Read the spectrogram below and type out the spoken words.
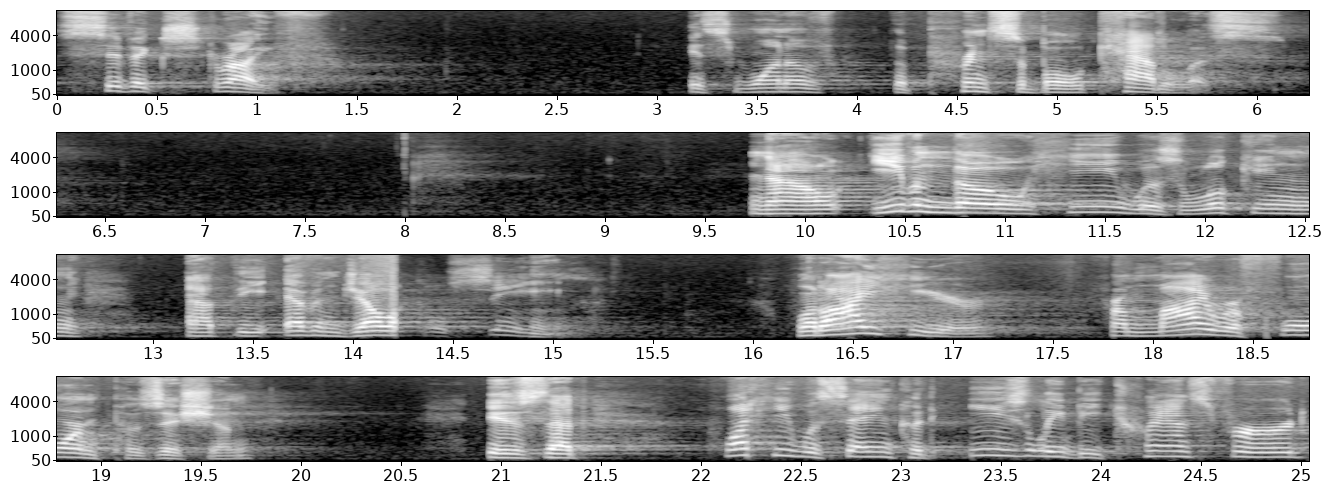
civic strife, it's one of the principal catalysts. Now, even though he was looking at the evangelical scene, what I hear from my reform position is that what he was saying could easily be transferred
